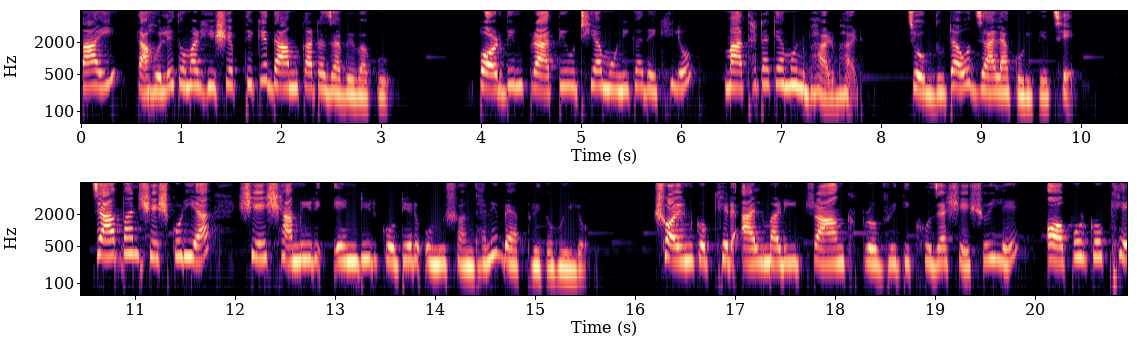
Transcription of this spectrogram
পাই, তাহলে তোমার হিসেব থেকে দাম কাটা যাবে বাপু। পরদিন প্রাতে উঠিয়া মনিকা দেখিল, মাথাটা কেমন ভার ভার, চোখ দুটাও জ্বালা করিতেছে। চা পান শেষ করিয়া সে স্বামীর এন্ডির কোটের অনুসন্ধানে ব্যাপৃত হইল। শয়নকক্ষের আলমারি, ট্রাঙ্ক প্রভৃতি খোঁজা শেষ হইলে অপর কক্ষে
